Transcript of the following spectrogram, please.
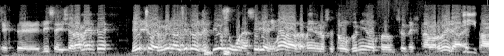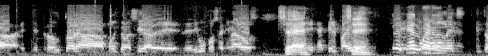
este, lisa y llanamente. De hecho, en 1982 hubo una serie animada también en los Estados Unidos, producción de Hanna-Barbera, Sí. esta este, productora muy conocida de, de dibujos animados Sí, eh, en aquel país, sí. que Me tuvo acuerdo. un éxito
